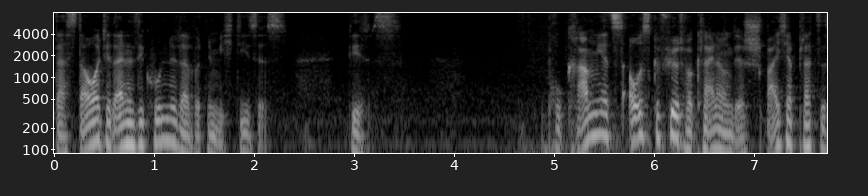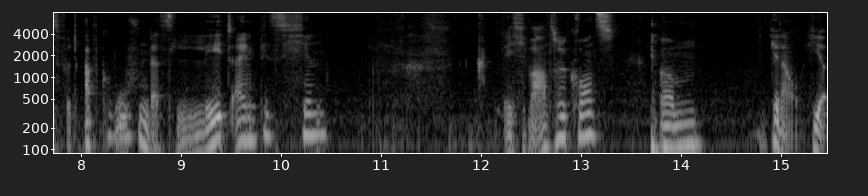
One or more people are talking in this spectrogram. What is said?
Das dauert jetzt eine Sekunde, da wird nämlich dieses, dieses Programm jetzt ausgeführt. Verkleinerung des Speicherplatzes wird abgerufen. Das lädt ein bisschen. Ich warte kurz. Ähm, genau, hier.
